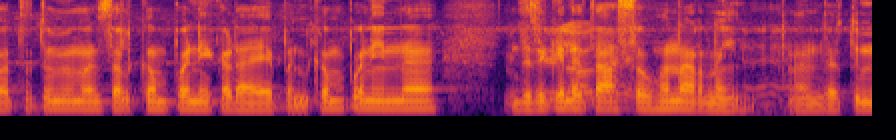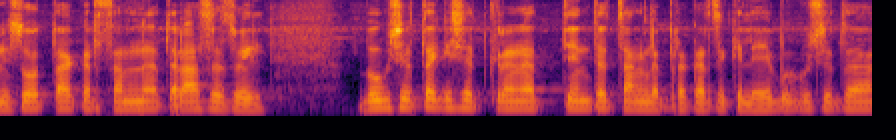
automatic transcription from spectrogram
आता तुम्ही म्हणसाल कंपनीकडे आहे पण कंपनीनं जर केलं तर असं होणार नाही. आणि जर तुम्ही स्वतः करसाल ना तर असंच होईल. बघू शकता की शेतकऱ्यांना अत्यंत चांगल्या प्रकारचं केलं आहे. बघू शकता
